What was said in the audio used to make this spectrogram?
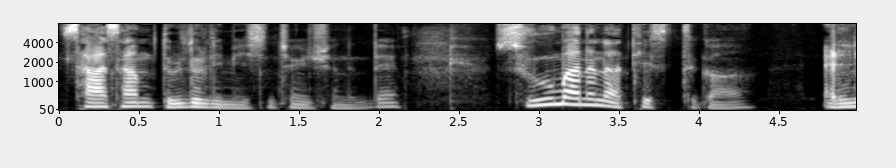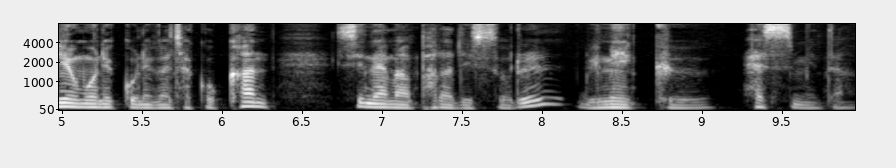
4322님이 신청해 주셨는데 수많은 아티스트가 엔니오 모리꼬네가 작곡한 Cinema Paradiso를 리메이크 했습니다.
